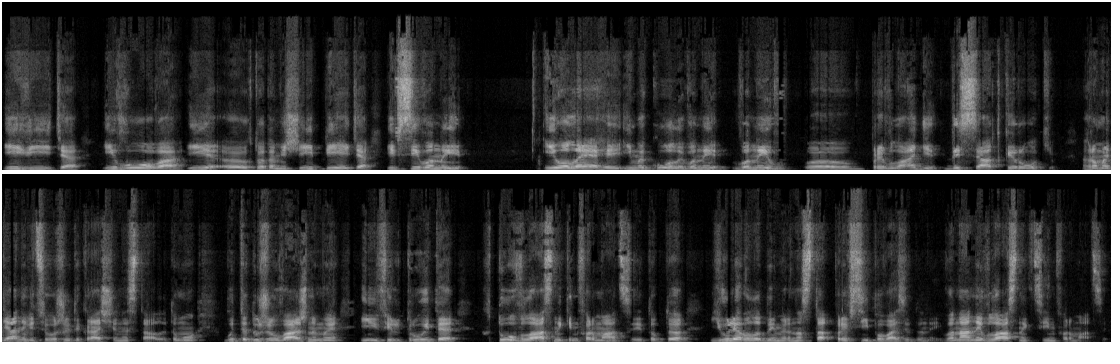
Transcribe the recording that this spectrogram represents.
і Вітя, і Вова, і е, хто там іще, і Петя, і всі вони, і Олеги, і Миколи. Вони, вони е, при владі десятки років. Громадяни від цього жити краще не стали. Тому будьте дуже уважними і фільтруйте, хто власник інформації. Тобто Юлія Володимирівна, при всій повазі до неї, вона не власник цієї інформації,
